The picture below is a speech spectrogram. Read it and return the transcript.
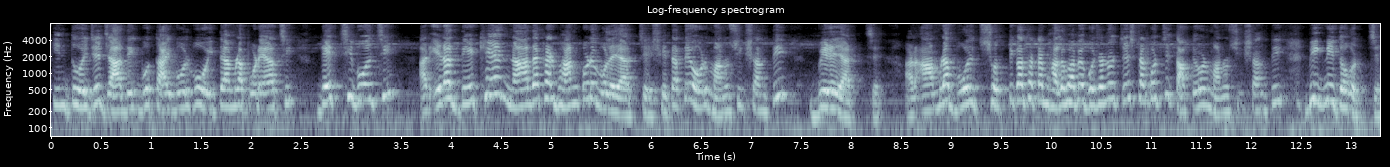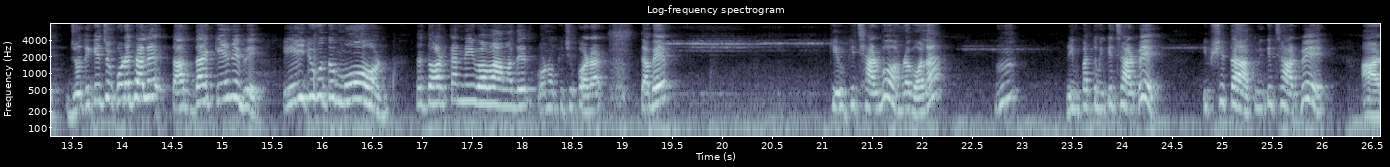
কিন্তু ওই যে যা দেখব তাই বলব, ওইতে আমরা পড়ে আছি। দেখছি, বলছি। আর এরা দেখে না দেখার ভান করে বলে যাচ্ছে। সেটাতে ওর মানসিক শান্তি বেড়ে যাচ্ছে। আর আমরা বল, সত্যি কথাটা ভালোভাবে বোঝানোর চেষ্টা করছি, তাতে ওর মানসিক শান্তি বিঘ্নিত হচ্ছে। যদি কিছু করে ফেলে, তার দায় কে নেবে? এইটুকু তো মন। দরকার নেই বাবা আমাদের কোনো কিছু করার। তবে কেউ কি ছাড়বো আমরা বলা? হুম? রিম্পা, তুমি কি ছাড়বে? ইপসিতা তুমি কি ছাড়বে? আর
